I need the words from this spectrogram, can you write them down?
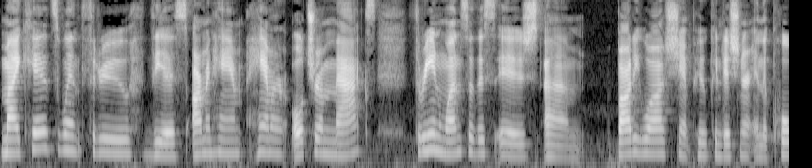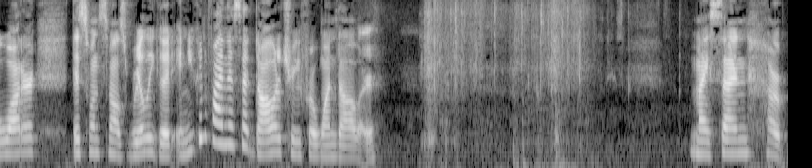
My kids went through this Arm & Ham Hammer Ultra Max 3-in-1. So this is um, body wash, shampoo, conditioner, in the cool water. This one smells really good. And you can find this at Dollar Tree for $1. My son, or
